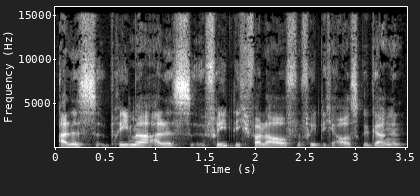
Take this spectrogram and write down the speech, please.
alles prima, alles friedlich verlaufen, friedlich ausgegangen.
